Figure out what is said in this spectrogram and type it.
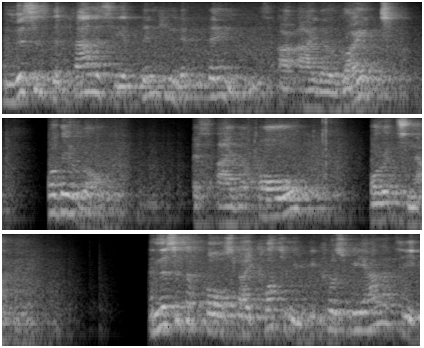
And this is the fallacy of thinking that things are either right or they're wrong. It's either all or it's nothing. And this is a false dichotomy because reality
